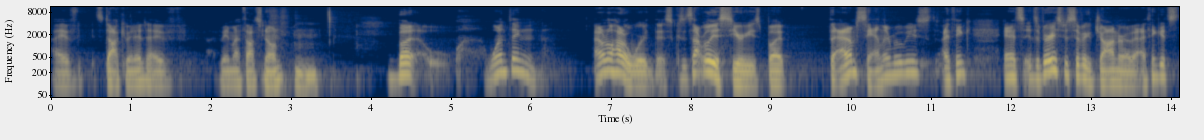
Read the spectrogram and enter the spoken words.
I've it's documented. I've made my thoughts known. But one thing I don't know how to word this because it's not really a series, but the Adam Sandler movies, I think, and it's it's a very specific genre of it. I think it's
